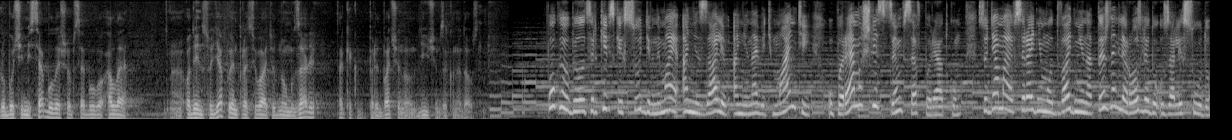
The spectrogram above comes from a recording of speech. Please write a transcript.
робочі місця були, щоб все було. Але е, один суддя повинен працювати в одному залі, так як передбачено діючим законодавством. Поки у білоцерківських суддів немає ані залів, ані навіть мантій, у перемишлі з цим все в порядку. Суддя має в середньому два дні на тиждень для розгляду у залі суду.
